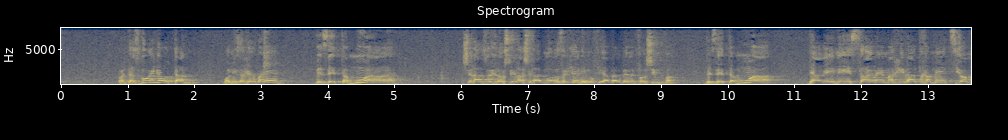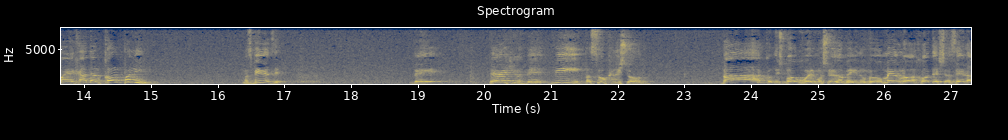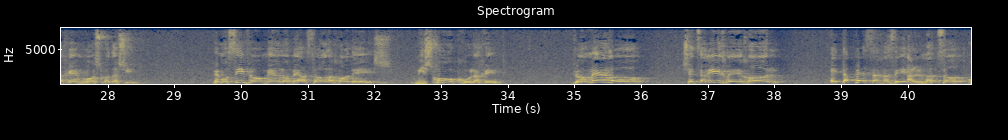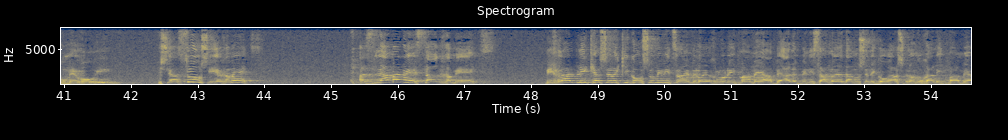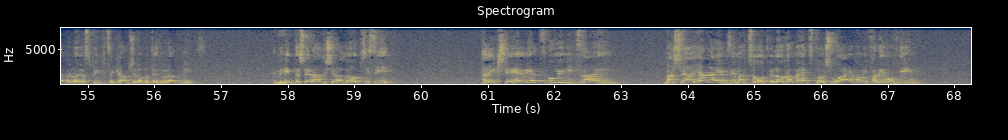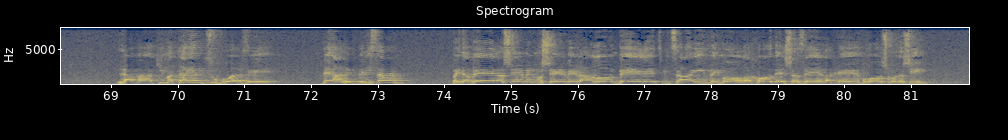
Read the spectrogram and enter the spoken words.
אבל תעזבו רגע אותנו, בואו נזכר בהם. וזה תמוה, השאלה הזו היא לא שאלה של האדמו"ר הזקן, היא מופיעה בהרבה מפרשים כבר. וזה תמוה, והרי נאסר להם אכילת חמץ יום האחד על כל פנים. מסביר את זה. בפרק י"ב, מפסוק ראשון, בא הקדוש ברוך הוא אל משה רבינו ואומר לו, החודש הזה לכם ראש חודשים. ומוסיף ואומר לו, בעשור לחודש משכו קחו לכם, ואומר לו שצריך לאכול את הפסח הזה על מצות ומרורים, ושאסור שיהיה חמץ. אז למה נאסר חמץ? בכלל בלי קשר לכי גורשו ממצרים ולא יכלו להתמהמה. באלף בניסן לא ידענו שנגורש ולא נוכל להתמהמה ולא יספיק פצקם של אבותינו להחמיץ. אתם מבינים את השאלה? זו שאלה מאוד בסיסית. הרי כשהם יצאו ממצרים, מה שהיה להם זה מצות ולא חמץ, כבר שבועיים המפעלים עובדים. למה? כי מתי הם צובו על זה? באלף בניסן. וידבר השם אל משה ואל אהרון בארץ מצרים לאמור החודש הזה לכם ראש חודשים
